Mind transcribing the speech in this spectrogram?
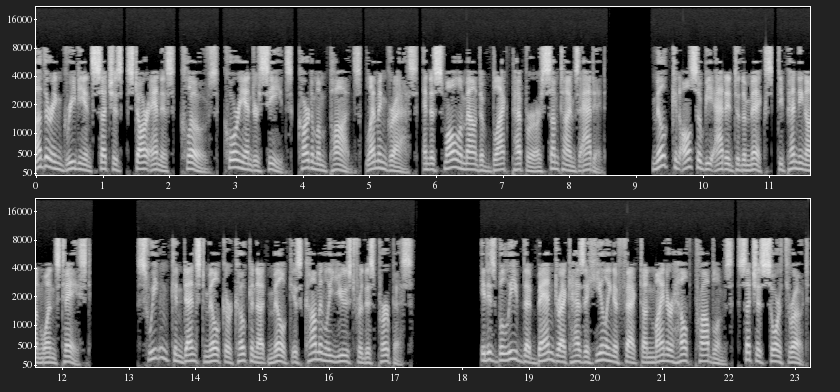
Other ingredients such as, star anise, cloves, coriander seeds, cardamom pods, lemongrass, and a small amount of black pepper are sometimes added. Milk can also be added to the mix, depending on one's taste. Sweetened condensed milk or coconut milk is commonly used for this purpose. It is believed that bandrek has a healing effect on minor health problems, such as sore throat.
